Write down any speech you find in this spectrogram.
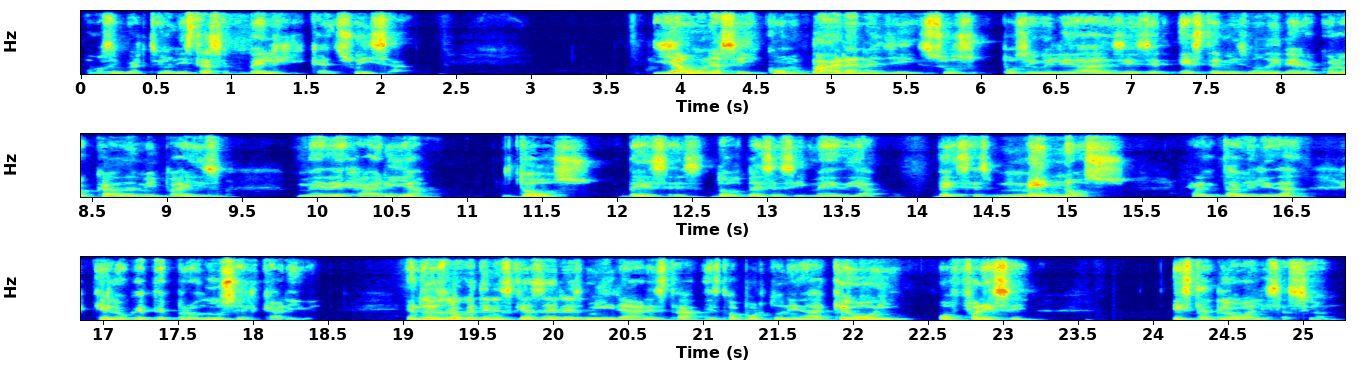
tenemos inversionistas en Bélgica, en Suiza. Y aún así, comparan allí sus posibilidades y dicen, este mismo dinero colocado en mi país me dejaría dos veces, dos veces y media veces menos rentabilidad que lo que te produce el Caribe. Entonces lo que tienes que hacer es mirar esta, esta oportunidad que hoy ofrece esta globalización.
